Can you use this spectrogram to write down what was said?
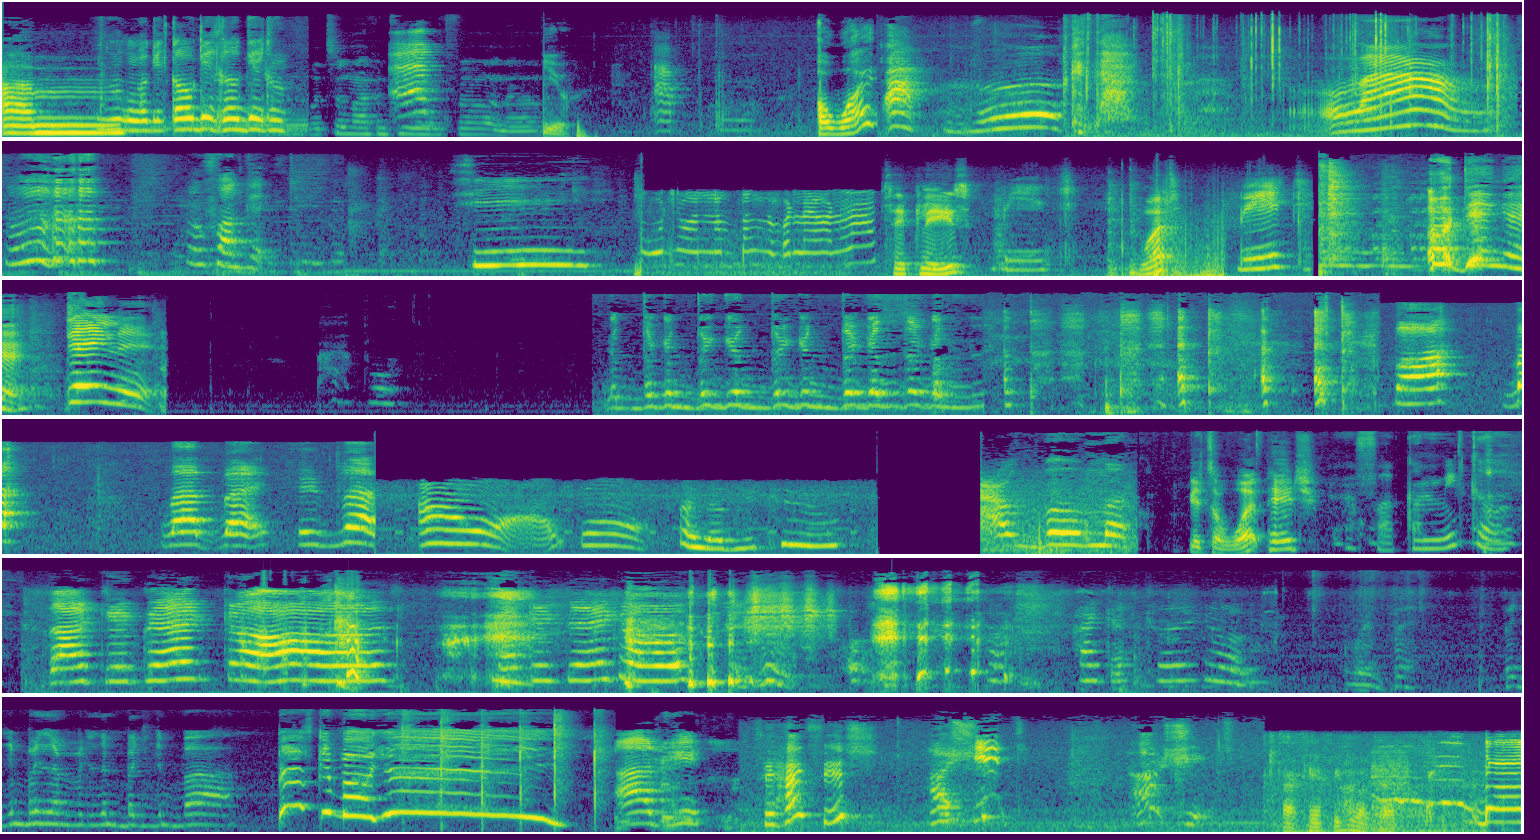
Um. Giggle, giggle, giggle. What's on my computer and phone now? You. A what? Look at that. Wow. oh, fuck it. Say please. Bitch. What? Bitch. Oh, dang it. Dang it. I love you too. It's a what page? Fuck amigo. That's a great God. Basketball, yay! Say hi, fish. Oh shit! Oh shit! I can't think about that. Baby.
